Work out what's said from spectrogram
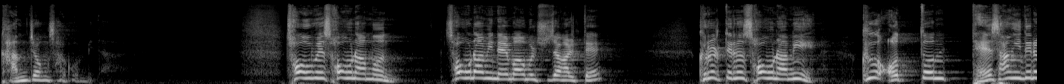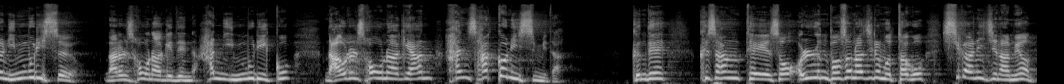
감정 사고입니다. 처음에 서운함은 서운함이 내 마음을 주장할 때 그럴 때는 서운함이 그 어떤 대상이 되는 인물이 있어요. 나를 서운하게 된 한 인물이 있고 나를 서운하게 한 한 사건이 있습니다. 근데 그 상태에서 얼른 벗어나지를 못하고 시간이 지나면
